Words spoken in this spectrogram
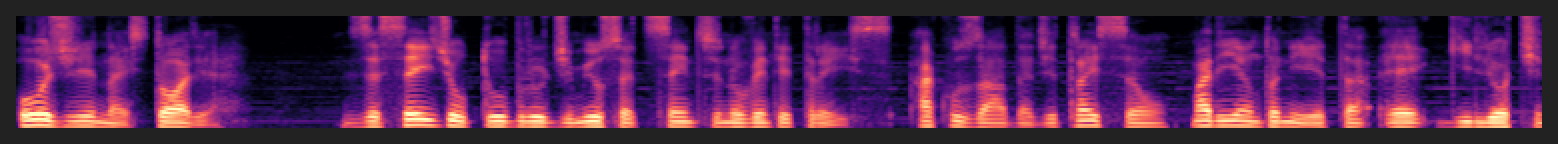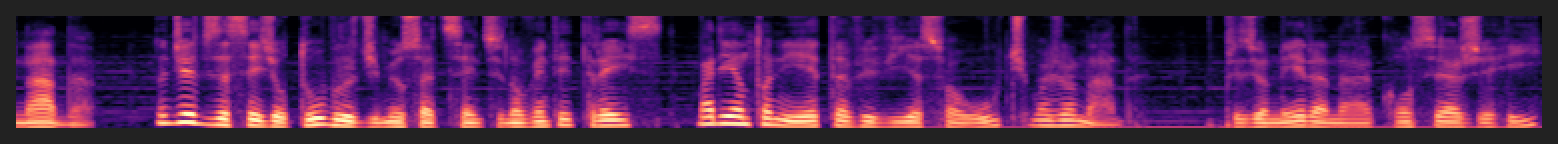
Hoje na História, 16 de outubro de 1793, acusada de traição, Maria Antonieta é guilhotinada. No dia 16 de outubro de 1793, Maria Antonieta vivia sua última jornada. Prisioneira na Conciergerie,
